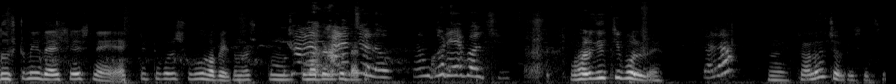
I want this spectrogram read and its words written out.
দুষ্টুমি দেয় শেষ নেই। একটু একটু করে শুরু হবে। তোমরা তোমাদেরকে দেখো ঘরে গিয়ে কী বলবে? চলো। হুম চলো চলে এসেছি।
